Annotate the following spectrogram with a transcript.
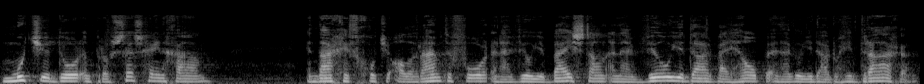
moet je door een proces heen gaan. En daar geeft God je alle ruimte voor en hij wil je bijstaan en hij wil je daarbij helpen en hij wil je daar doorheen dragen.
